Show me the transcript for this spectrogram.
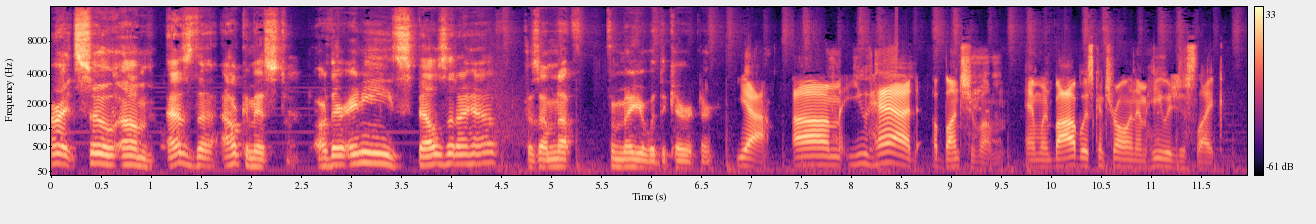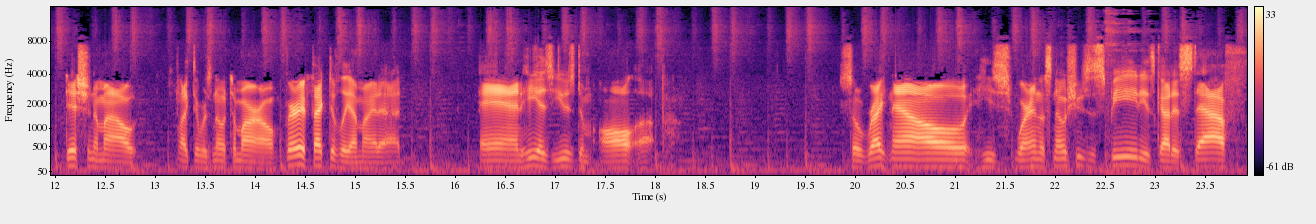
All right, so um, as the alchemist, are there any spells that I have? Because I'm not familiar with the character. Yeah. Um, you had a bunch of them, and when Bob was controlling them, he was just like dishing them out like there was no tomorrow. Very effectively, I might add. and he has used them all up. So right now he's wearing the snowshoes of speed. He's got his staff.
